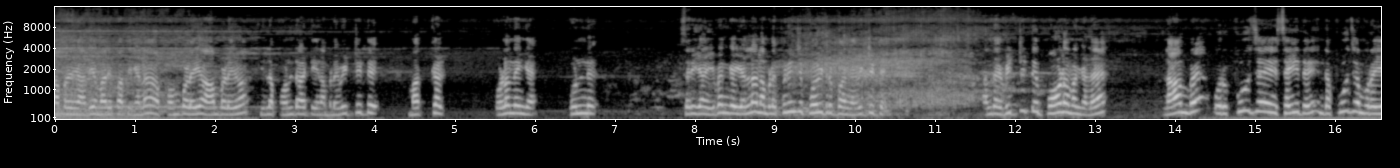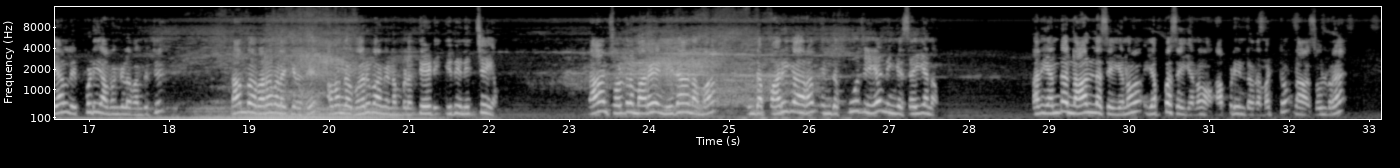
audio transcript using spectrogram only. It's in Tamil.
அப்புறம் அதே மாதிரி பார்த்திங்கன்னா பொம்பளையோ ஆம்பளையோ இல்லை பொண்டாட்டி நம்மளை விட்டுட்டு மக்கள் குழந்தைங்க பொண்ணு சரியா? இவங்க எல்லாம் நம்மளை பிரிஞ்சு போயிட்டுருப்பாங்க விட்டுட்டு. அந்த விட்டுட்டு போனவங்களை நாம் ஒரு பூஜை செய்து இந்த பூஜை முறையால் எப்படி அவங்கள வந்துட்டு நாம் வரவழைக்கிறது அவங்க வருவாங்க நம்மளை தேடி. இது நிச்சயம். நான் சொல்கிற மாதிரி நிதானமாக இந்த பரிகாரம் இந்த பூஜையை நீங்கள் செய்யணும். அது எந்த நாளில் செய்யணும் எப்போ செய்யணும் அப்படின்றத மட்டும் நான் சொல்கிறேன்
